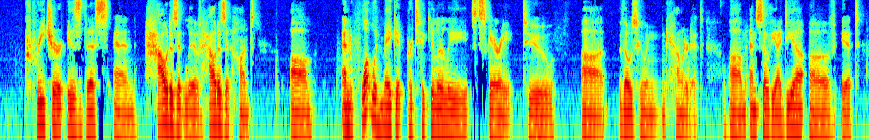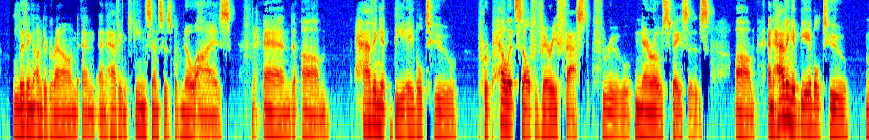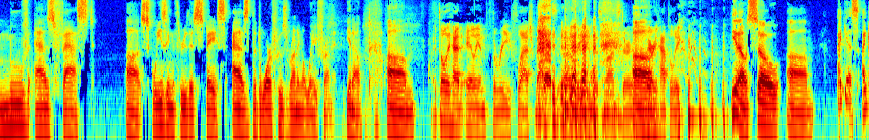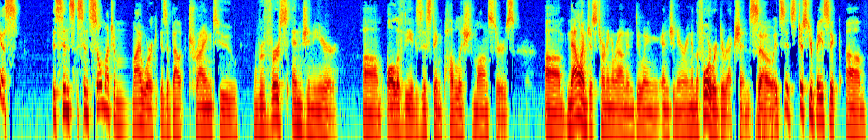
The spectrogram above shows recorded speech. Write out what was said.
creature is this, and how does it live? How does it hunt? Um, and what would make it particularly scary to uh, those who encountered it. Um, and so the idea of it living underground and and having keen senses but no eyes, yeah. and um, having it be able to propel itself very fast through narrow spaces, um, and having it be able to move as fast, uh, squeezing through this space as the dwarf who's running away from it you know. Um, I totally had Alien Three flashbacks uh, reading this monster um, very happily. you know, so um, I guess I guess since since so much of my work is about trying to reverse engineer um, all of the existing published monsters. Um, now I'm just turning around and doing engineering in the forward direction. So mm-hmm. it's it's just your basic um,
